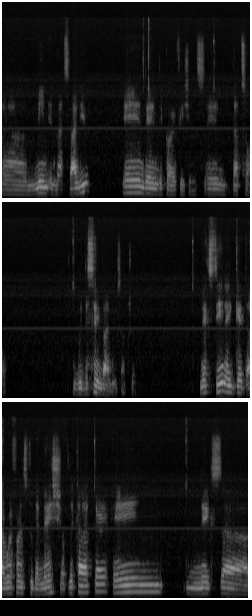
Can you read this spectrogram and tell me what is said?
uh, min and max value and then the coefficients and that's all. With the same values actually. Next thing I get a reference to the mesh of the character and next uh,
